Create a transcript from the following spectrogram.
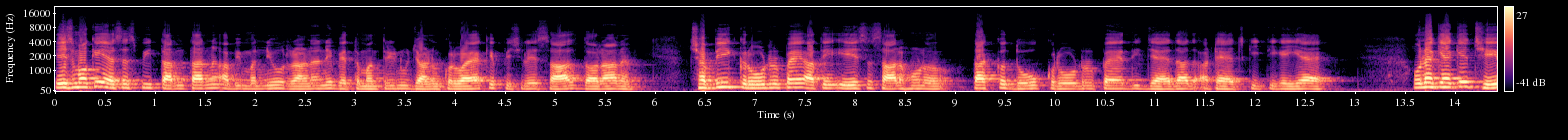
ਇਸ ਮੌਕੇ ਐਸਐਸਪੀ ਤਰਨਤਾਰਨ ਅਭਿਮਨਿਊ ਰਾਣਾ ਨੇ ਵਿੱਤ ਮੰਤਰੀ ਨੂੰ ਜਾਣੂ ਕਰਵਾਇਆ ਕਿ ਪਿਛਲੇ ਸਾਲ ਦੌਰਾਨ 26 ਕਰੋੜ ਰੁਪਏ ਅਤੇ ਇਸ ਸਾਲ ਹੁਣ ਤੱਕ 2 ਕਰੋੜ ਰੁਪਏ ਦੀ ਜਾਇਦਾਦ ਅਟੈਚ ਕੀਤੀ ਗਈ ਹੈ। ਉਹਨਾਂ ਕਿਹਾ ਕਿ 6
